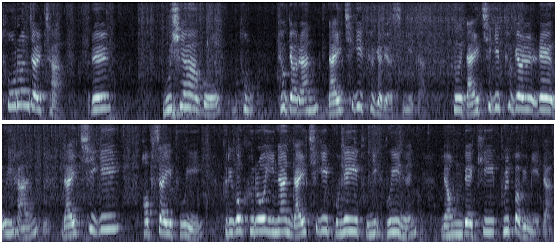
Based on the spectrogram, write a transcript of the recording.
토론 절차를 무시하고 통, 표결한 날치기 표결이었습니다. 그 날치기 표결에 의한 날치기 법사위 부의 그리고 그로 인한 날치기 본회의 부의는 명백히 불법입니다.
